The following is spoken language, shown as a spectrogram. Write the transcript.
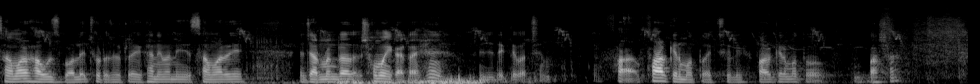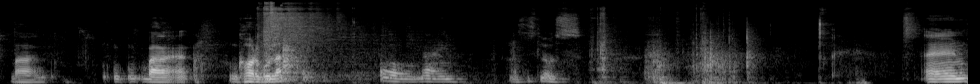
সামার হাউস বলে ছোট ছোট। এখানে মানে সামারে জার্মানরা সময় কাটায় হ্যাঁ? এই যে দেখতে পাচ্ছেন। পার্কের মতো অ্যাকচুয়ালি পার্কের মতো বাসা। বা বা ঘরগুলা? ও nine this is close and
